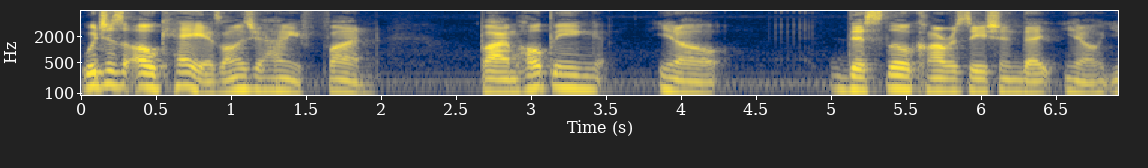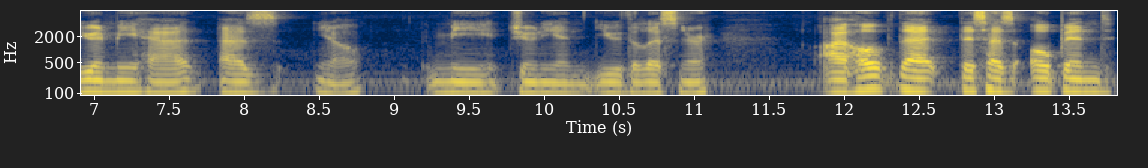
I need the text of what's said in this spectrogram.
which is okay as long as you're having fun. But I'm hoping you know this little conversation that you know you and me had as you know, me, Junie, and you, the listener. I hope that this has opened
